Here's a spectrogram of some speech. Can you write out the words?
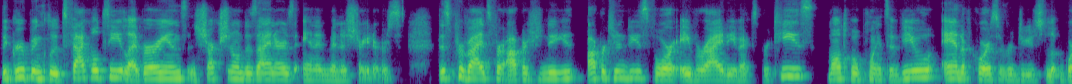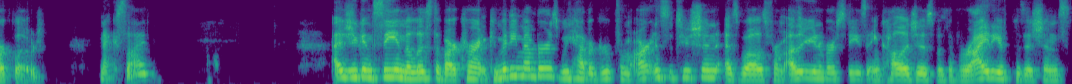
The group includes faculty, librarians, instructional designers, and administrators. This provides for opportunity, opportunities for a variety of expertise, multiple points of view, and of course, a reduced workload. Next slide. As you can see in the list of our current committee members, we have a group from our institution as well as from other universities and colleges with a variety of positions,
